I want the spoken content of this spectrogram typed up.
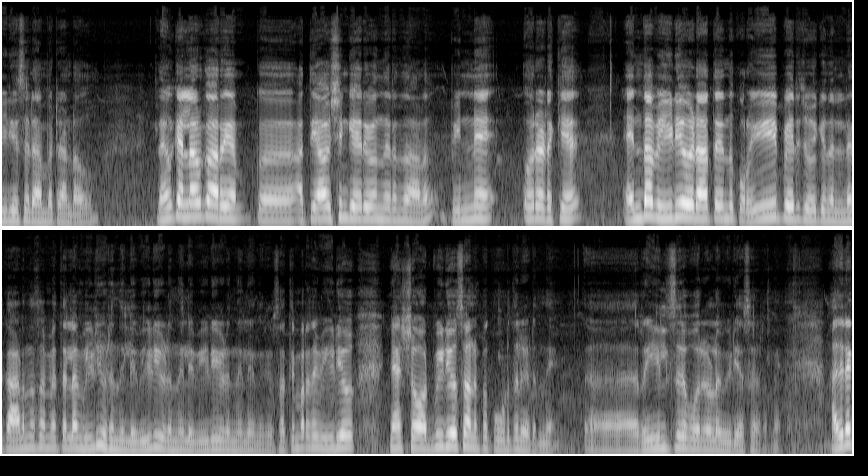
വീഡിയോസ് ഇടാൻ പറ്റാണ്ടാവും. നിങ്ങൾക്ക് എല്ലാവർക്കും അറിയാം അത്യാവശ്യം കയറി വന്നിരുന്നതാണ്. പിന്നെ ഒരിടയ്ക്ക് എന്താ വീഡിയോ ഇടാത്തതെന്ന് കുറേ പേര് ചോദിക്കുന്നുണ്ട്. കാണുന്ന സമയത്തെല്ലാം വീഡിയോ ഇടുന്നില്ല വീഡിയോ ഇടുന്നില്ല വീഡിയോ ഇടുന്നില്ല എന്ന് സത്യം പറഞ്ഞ വീഡിയോ ഞാൻ ഷോർട്ട് വീഡിയോസാണ് ഇപ്പോൾ കൂടുതൽ ഇടുന്നത് റീൽസിൽ പോലെയുള്ള വീഡിയോസാണ് ഇടുന്നത് അതിന്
